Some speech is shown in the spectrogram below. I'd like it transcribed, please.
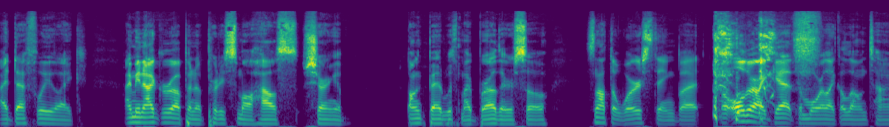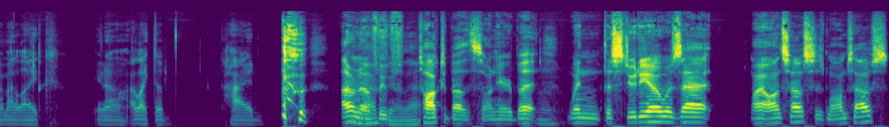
I definitely like. I mean, I grew up in a pretty small house, sharing a bunk bed with my brother, so it's not the worst thing. But the older I get, the more like alone time I like. You know, I like to hide. I don't Yeah, know I if we've that. talked about this on here, but Mm. when the studio was at my aunt's house, his mom's house,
